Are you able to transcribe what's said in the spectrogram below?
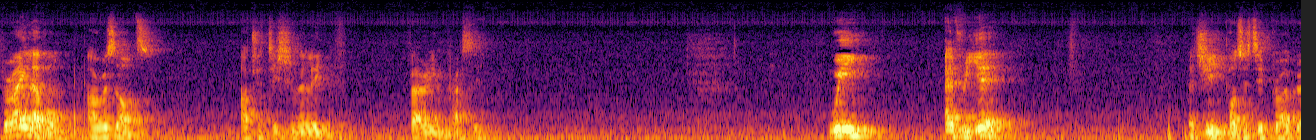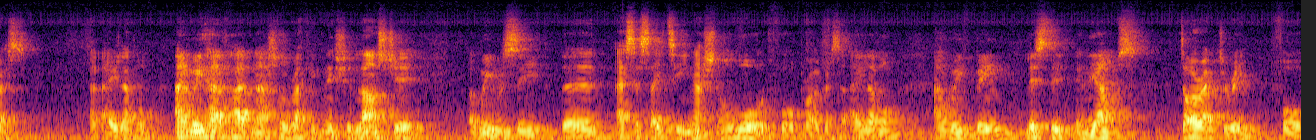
For A level, our results are traditionally very impressive. We, every year, achieve positive progress at A level, and we have had national recognition. Last year, uh, we received the SSAT National Award for progress at A level, and we've been listed in the ALPS directory for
